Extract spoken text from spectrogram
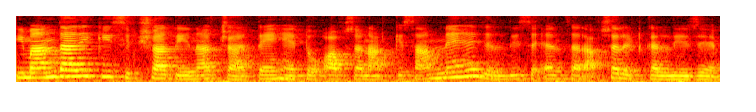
ईमानदारी की शिक्षा देना चाहते हैं तो ऑप्शन आपके सामने है। जल्दी से आंसर आप सेलेक्ट कर लीजिए।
